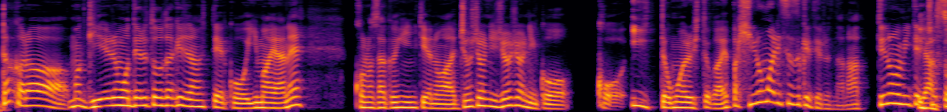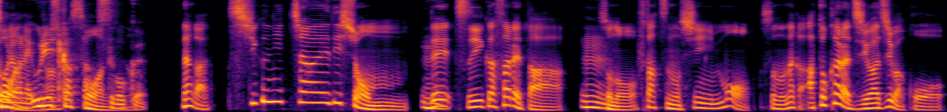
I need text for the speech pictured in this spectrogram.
だから、まあギレルモ・デルトロだけじゃなくて、こう今やね、この作品っていうのは徐々に徐々にこう、こう、いいって思える人がやっぱ広まり続けてるんだなっていうのを見て、ちょっと俺はね、嬉しかった、すごく。なんか、シグニチャーエディションで追加された、うん。そ、の2つのシーンも、そのなんか後からじわじわこ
